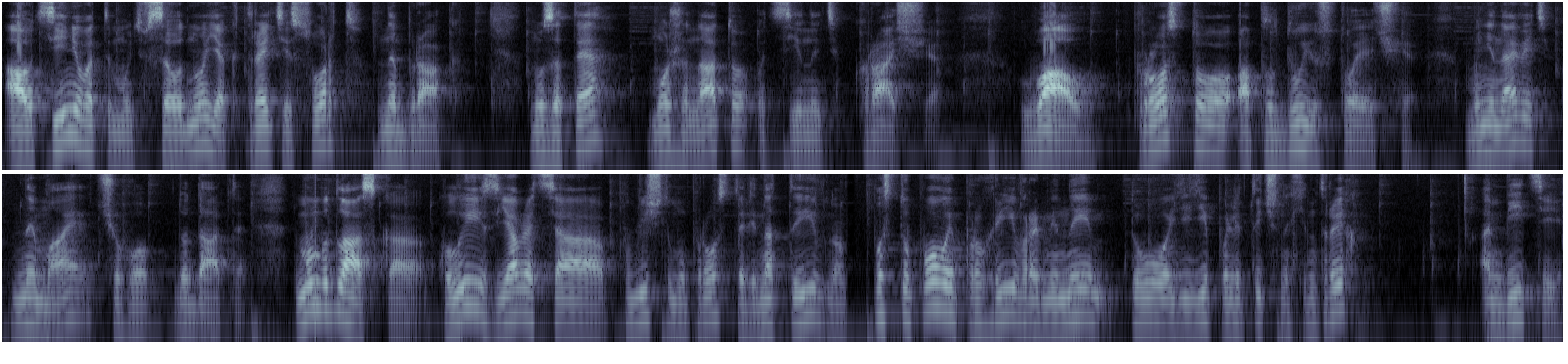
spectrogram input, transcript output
А оцінюватимуть все одно як третій сорт не брак. Ну зате, може, НАТО оцінить краще. Вау! Просто аплодую стоячи. Мені навіть немає чого додати. Тому, будь ласка, коли з'являться в публічному просторі нативно поступовий прогрів раміни до її політичних інтриг, амбіцій,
